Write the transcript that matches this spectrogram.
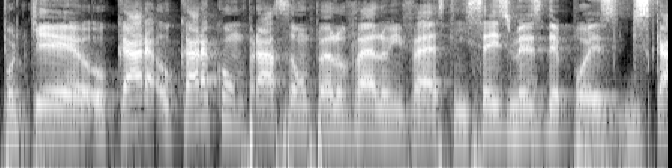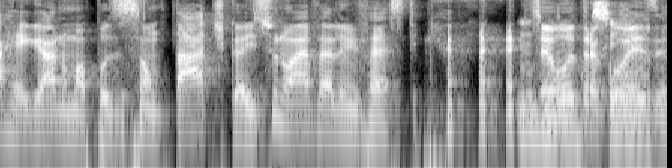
porque o cara, o cara comprar ação pelo Value Investing seis meses depois descarregar numa posição tática, isso não é Value Investing. isso é uhum, é outra sim, coisa.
